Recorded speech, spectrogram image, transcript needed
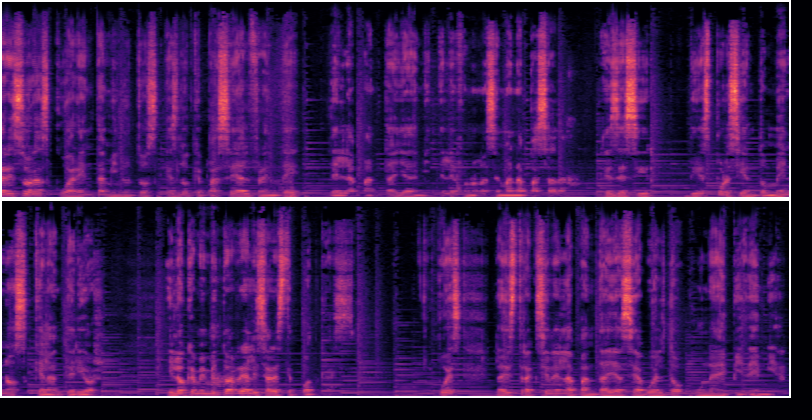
Tres horas 40 minutos es lo que pasé al frente de la pantalla de mi teléfono la semana pasada, es decir, 10% menos que la anterior. Y lo que me invitó a realizar este podcast. Pues la distracción en la pantalla se ha vuelto una epidemia.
